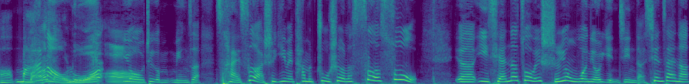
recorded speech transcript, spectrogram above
啊，玛玛瑙瑙螺有这个名字，彩色啊，是因为它们注射了色素。呃，以前呢作为食用蜗牛引进的，现在呢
